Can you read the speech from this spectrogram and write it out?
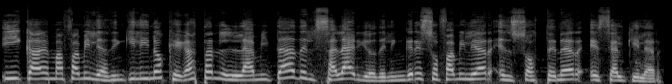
y cada vez más familias de inquilinos que gastan la mitad del salario del ingreso familiar en sostener ese alquiler.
